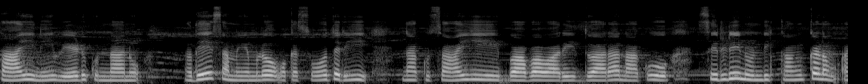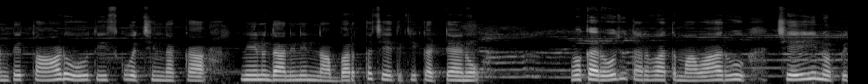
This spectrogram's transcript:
సాయిని వేడుకున్నాను. అదే సమయంలో ఒక సోదరి నాకు సాయి బాబా వారి ద్వారా నాకు సిరిడి నుండి కంకణం అంటే తాడు తీసుకువచ్చిందక్క. నేను దానిని నా భర్త చేతికి కట్టాను. ఒక రోజు తర్వాత మా వారు చేయి నొప్పి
